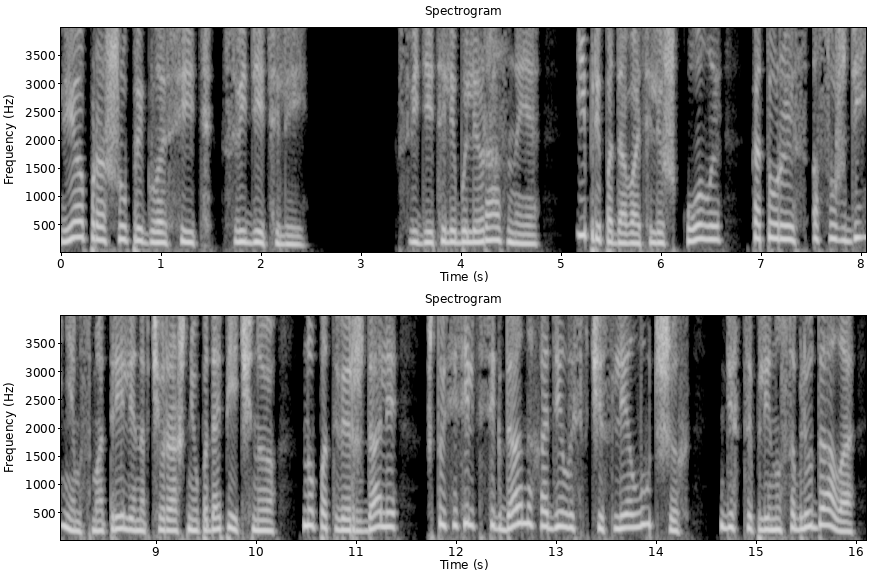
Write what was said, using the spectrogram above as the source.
Я прошу пригласить свидетелей. Свидетели были разные, и преподаватели школы, которые с осуждением смотрели на вчерашнюю подопечную, но подтверждали, что Сесиль всегда находилась в числе лучших, дисциплину соблюдала –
